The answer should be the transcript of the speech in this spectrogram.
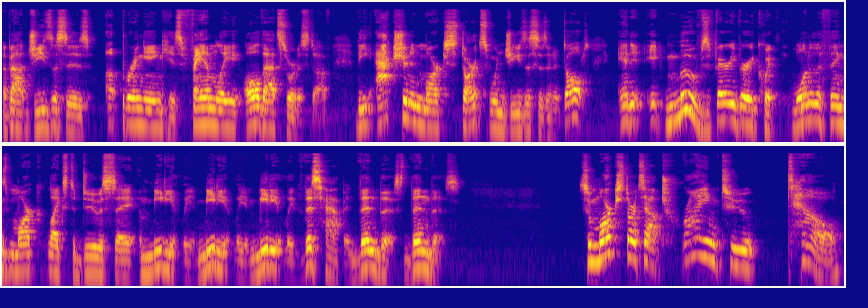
about Jesus's upbringing, his family, all that sort of stuff. The action in Mark starts when Jesus is an adult and it, it moves very, very quickly. One of the things Mark likes to do is say immediately, immediately, immediately, this happened, then this, then this. So Mark starts out trying to tell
